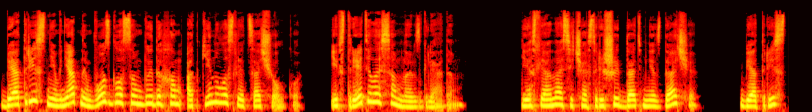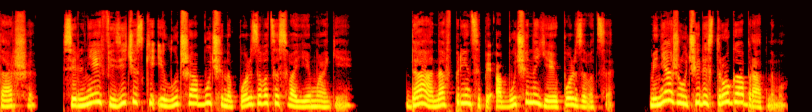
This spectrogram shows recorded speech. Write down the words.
Беатрис с невнятным возгласом-выдохом откинула с лица челку и встретилась со мной взглядом. Если она сейчас решит дать мне сдачи, Беатрис старше, сильнее физически и лучше обучена пользоваться своей магией. Да, она в принципе обучена ею пользоваться. Меня же учили строго обратному.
